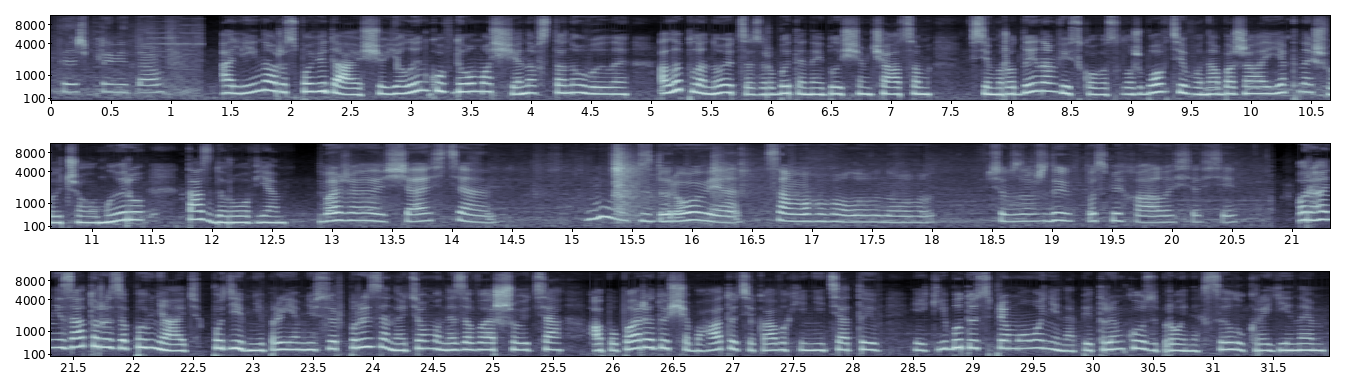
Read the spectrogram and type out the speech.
теж привітав. Аліна розповідає, що ялинку вдома ще не встановили, але планують це зробити найближчим часом. Всім родинам військовослужбовців вона бажає якнайшвидшого миру та здоров'я. Бажаю щастя, ну, здоров'я, самого головного, щоб завжди посміхалися всі. Організатори запевняють, подібні приємні сюрпризи на цьому не завершуються, а попереду ще багато цікавих ініціатив, які будуть спрямовані на підтримку Збройних сил України.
